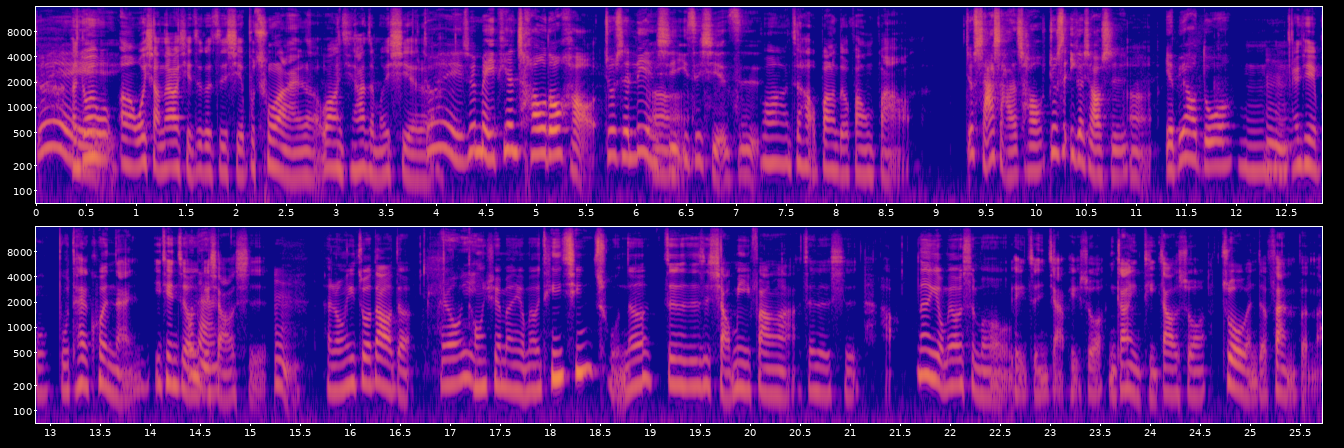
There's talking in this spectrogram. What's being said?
对，很多呃，我想到要写这个字，写不出来了，忘记他怎么写了。对，所以每天抄都好，就是练习一直写字。哇，这好棒的方法哦！就傻傻的抄，就是一个小时，嗯，也不要多，嗯，而且也不不太困难，一天只有一个小时，嗯。很容易做到的，很容易。同学们有没有听清楚呢？这是小秘方啊，真的是好。那有没有什么可以增加？比如说，你刚刚也提到说作文的范本嘛，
